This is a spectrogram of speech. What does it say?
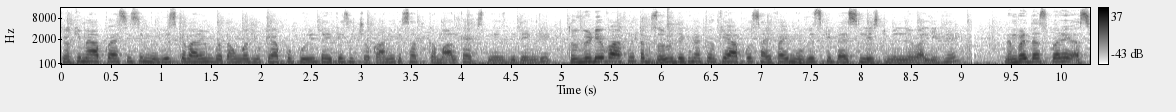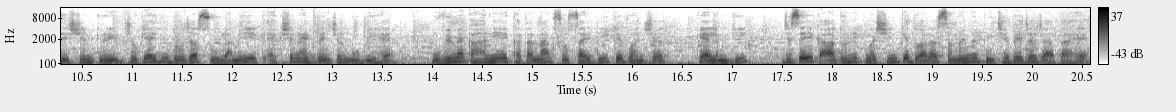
क्योंकि मैं आपको ऐसी ऐसी मूवीज़ के बारे में बताऊँगा जो कि आपको पूरी तरीके से चौंकाने के साथ कमाल का एक्सपीरियंस भी देंगे। तो वीडियो को आखिर तक ज़रूर देखना, क्योंकि आपको साईफाई मूवीज़ की बेस्ट लिस्ट मिलने वाली है। नंबर 10 पर है असेशियन क्रीड जो कि आई थी 2016 में। एक एक्शन एडवेंचर मूवी है। मूवी में कहानी एक खतरनाक सोसाइटी के वंशज कैलम की, जिसे एक आधुनिक मशीन के द्वारा समय में पीछे भेजा जाता है,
